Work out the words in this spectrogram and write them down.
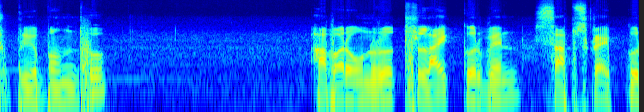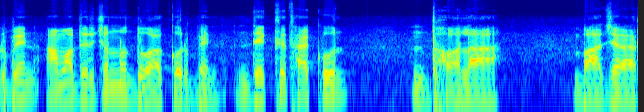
সুপ্রিয় বন্ধু। আবার অনুরোধ লাইক করবেন সাবস্ক্রাইব করবেন, আমাদের জন্য দোয়া করবেন। দেখতে থাকুন, ধলা বাজার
